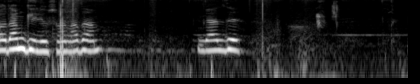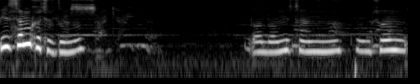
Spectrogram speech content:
Adam geliyor şu an adam. Geldi. Biz sen mi kaçırdın lan? Allah'ım. Tamam, Şu an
